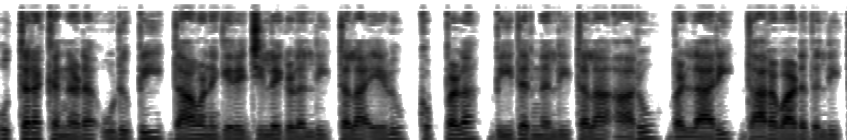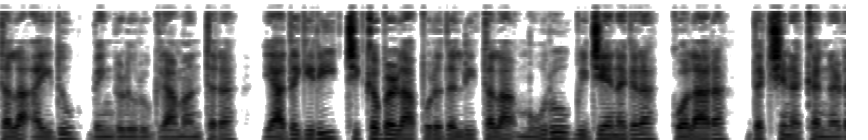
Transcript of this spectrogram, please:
ಉತ್ತರ ಕನ್ನಡ, ಉಡುಪಿ, ದಾವಣಗೆರೆ ಜಿಲ್ಲೆಗಳಲ್ಲಿ ತಲಾ ಏಳು, ಕೊಪ್ಪಳ, ಬೀದರ್ನಲ್ಲಿ ತಲಾ ಆರು, ಬಳ್ಳಾರಿ, ಧಾರವಾಡದಲ್ಲಿ ತಲಾ ಐದು, ಬೆಂಗಳೂರು ಗ್ರಾಮಾಂತರ, ಯಾದಗಿರಿ, ಚಿಕ್ಕಬಳ್ಳಾಪುರದಲ್ಲಿ ತಲಾ ಮೂರು, ವಿಜಯನಗರ, ಕೋಲಾರ, ದಕ್ಷಿಣ ಕನ್ನಡ,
